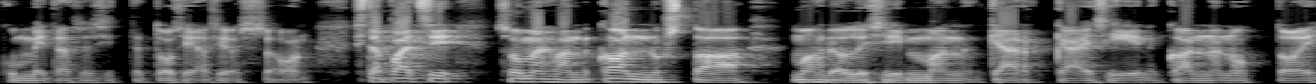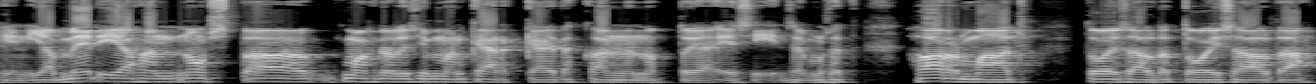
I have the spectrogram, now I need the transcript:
kuin mitä se sitten tosiasiassa on. Sitä paitsi somehan kannustaa mahdollisimman kärkkäisiin kannanottoihin ja mediahan nostaa mahdollisimman kärkkäitä kannanottoja esiin. Semmoiset harmaat toisaalta toisaalta,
